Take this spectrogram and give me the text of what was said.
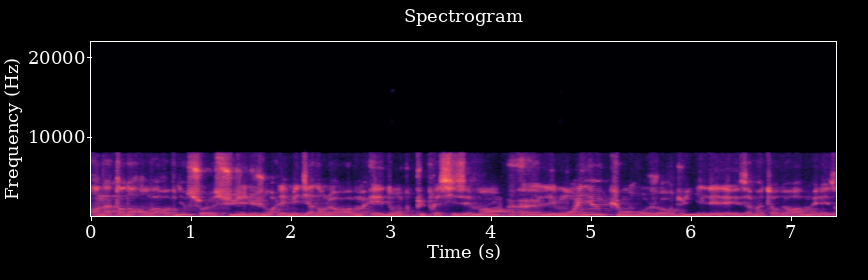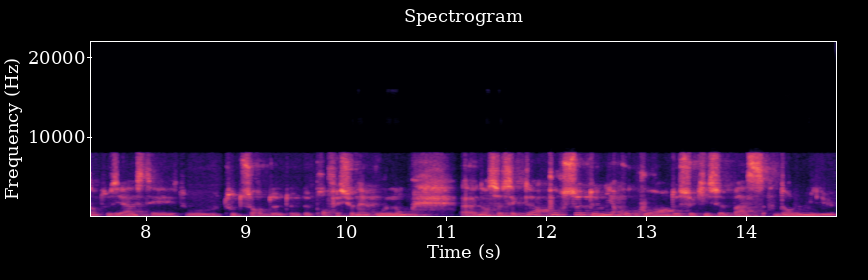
En attendant, on va revenir sur le sujet du jour, les médias dans le Rhum, et donc plus précisément euh, les moyens qu'ont aujourd'hui les amateurs de Rhum et les enthousiastes et tout- toutes sortes de, de- de professionnels ou non euh, dans ce secteur pour se tenir au courant de ce qui se passe dans le milieu.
